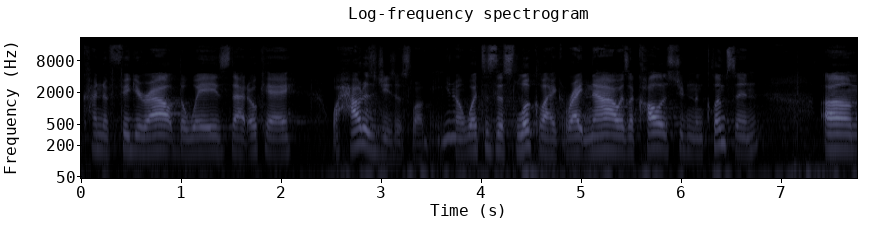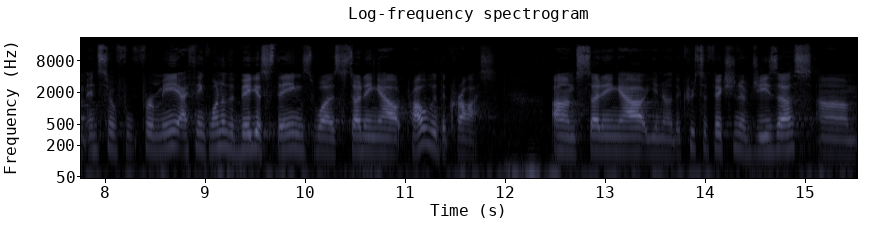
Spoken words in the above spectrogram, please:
kind of figure out the ways that, okay, well, how does Jesus love me? You know, what does this look like right now as a college student in Clemson? Um, and so for, for, me, I think one of the biggest things was studying out probably the cross, um, studying out, you know, the crucifixion of Jesus um,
